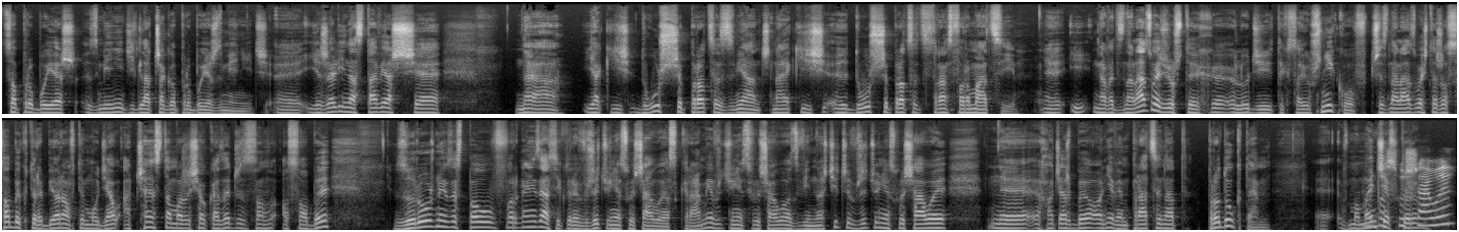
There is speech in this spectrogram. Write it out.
co próbujesz zmienić i dlaczego próbujesz zmienić. E, jeżeli nastawiasz się na jakiś dłuższy proces zmian, czy na jakiś e, dłuższy proces transformacji e, i nawet znalazłeś już tych e, ludzi, tych sojuszników, czy znalazłeś też osoby, które biorą w tym udział, a często może się okazać, że są osoby z różnych zespołów organizacji, które w życiu nie słyszały o skramie, w życiu nie słyszały o zwinności, czy w życiu nie słyszały chociażby o, nie wiem, pracy nad produktem. W momencie, albo w którym... słyszały,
